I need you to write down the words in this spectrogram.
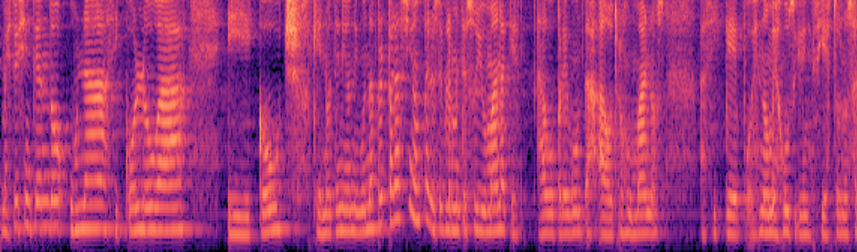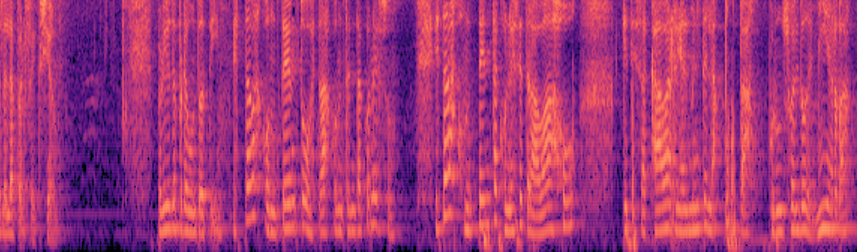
Me estoy sintiendo una psicóloga y coach que no he tenido ninguna preparación, pero simplemente soy humana que hago preguntas a otros humanos, así que pues no me juzguen si esto no sale a la perfección. Pero yo te pregunto a ti, ¿estabas contento o estabas contenta con eso? ¿Estabas contenta con ese trabajo que te sacaba realmente la puta por un sueldo de mierda?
